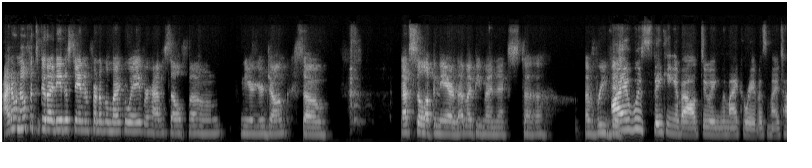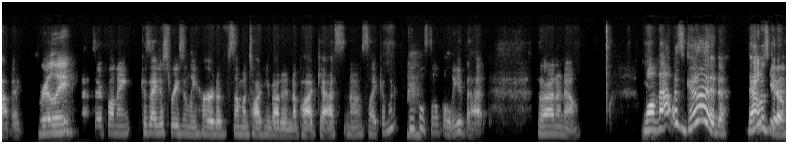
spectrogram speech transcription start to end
I don't know if it's a good idea to stand in front of a microwave or have a cell phone near your junk. So that's still up in the air. That might be my next uh of revisit. I was thinking about doing the microwave as my topic. really? That's so funny because I just recently heard of someone talking about it in a podcast, and I was like, I wonder if people still believe that. So I don't know. Well, that was good. That Thank was you. good.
